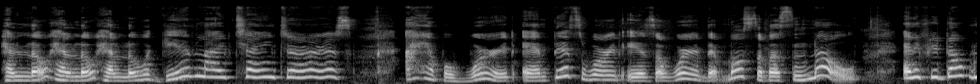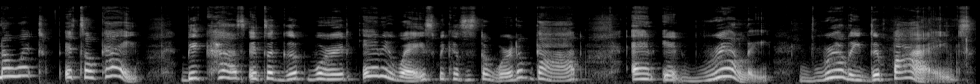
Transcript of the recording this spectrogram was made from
Hello, hello, hello again, life changers. I have a word, and this word is a word that most of us know. And if you don't know it, it's okay because it's a good word, anyways, because it's the word of God and it really, really defines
